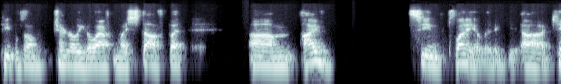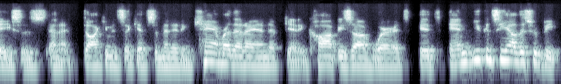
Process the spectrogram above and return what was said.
people don't generally go after my stuff, but um, I've seen plenty of litig- uh, cases and uh, documents that get submitted in camera that I end up getting copies of where it's it's and you can see how this would be.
